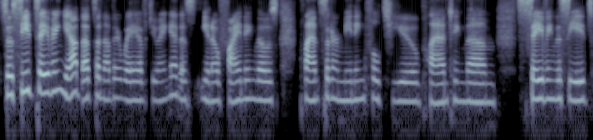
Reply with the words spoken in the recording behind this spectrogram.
So seed saving, yeah, that's another way of doing it is, you know, finding those plants that are meaningful to you, planting them, saving the seeds,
